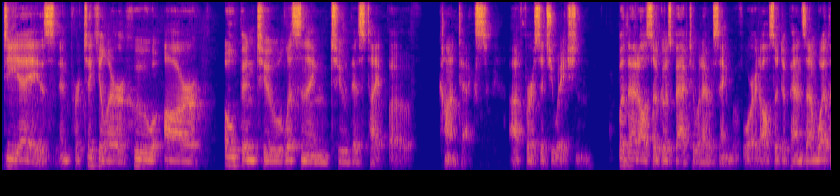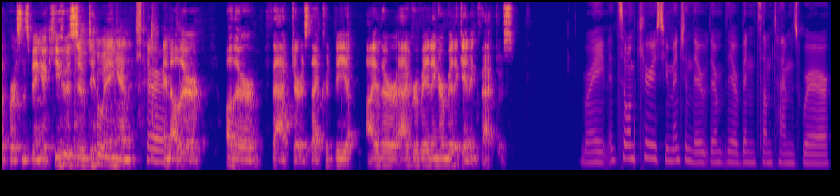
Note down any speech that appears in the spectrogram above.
DAs in particular who are open to listening to this type of context uh, for a situation. But that also goes back to what I was saying before. It also depends on what the person's being accused of doing and sure. and other other factors that could be either aggravating or mitigating factors. Right. And so I'm curious, you mentioned there there there have been some times where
